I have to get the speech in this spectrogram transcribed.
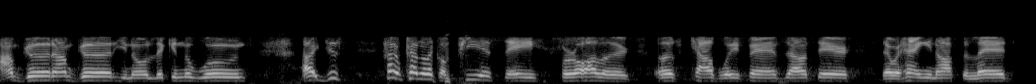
I'm good. I'm good. You know, licking the wounds. I just have kind of like a PSA for all of us Cowboy fans out there that were hanging off the ledge.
